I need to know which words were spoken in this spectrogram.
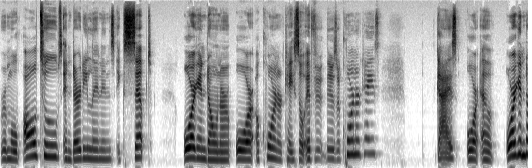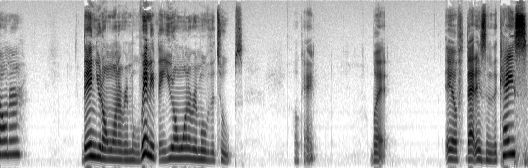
remove all tubes and dirty linens except organ donor or a coroner case. So if there's a coroner case, guys, or a organ donor, then you don't want to remove anything. You don't want to remove the tubes. Okay. But if that isn't the case,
